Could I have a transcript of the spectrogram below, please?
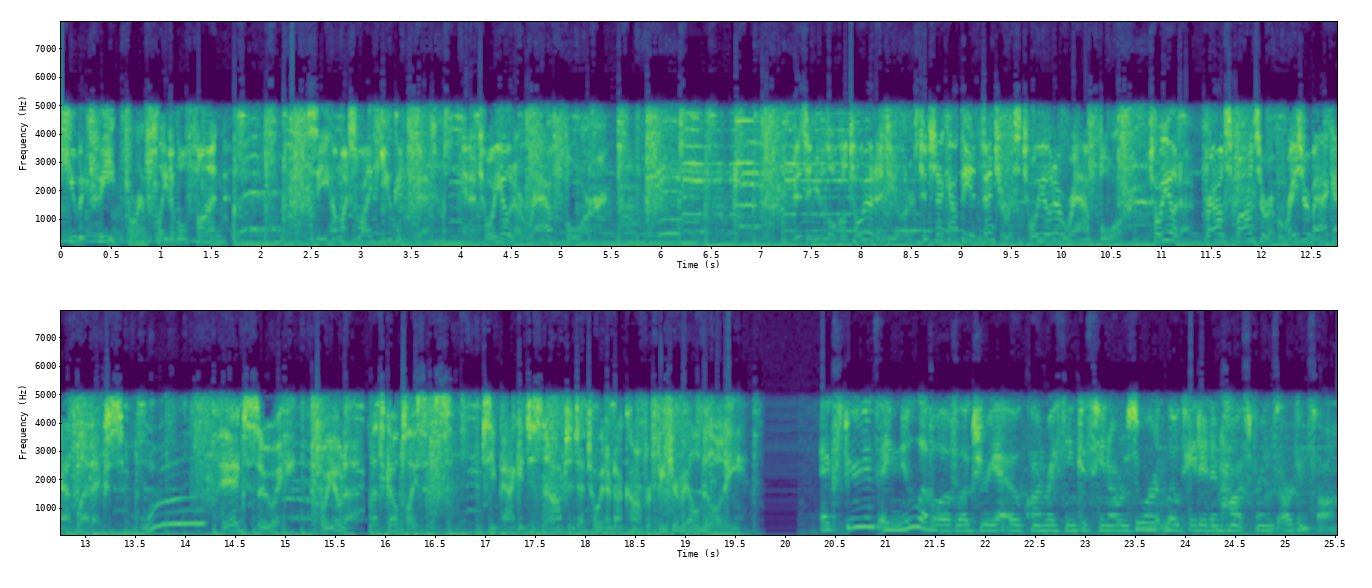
cubic feet for inflatable fun? See how much life you can fit in a Toyota RAV4. Visit your local Toyota dealer to check out the adventurous Toyota RAV4. Toyota, proud sponsor of Razorback Athletics. Woo! Pig Sooie. Toyota, let's go places. See packages and options at toyota.com for feature availability. Experience a new level of luxury at Oaklawn Racing Casino Resort located in Hot Springs, Arkansas.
